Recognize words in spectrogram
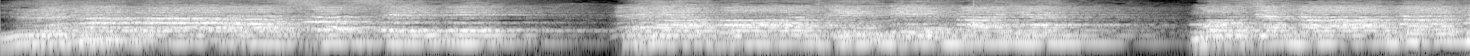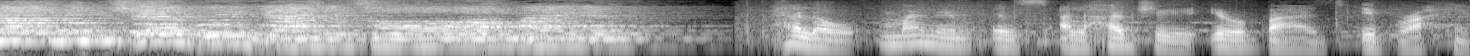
Hello, my name is Alhaji Irbard Ibrahim.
